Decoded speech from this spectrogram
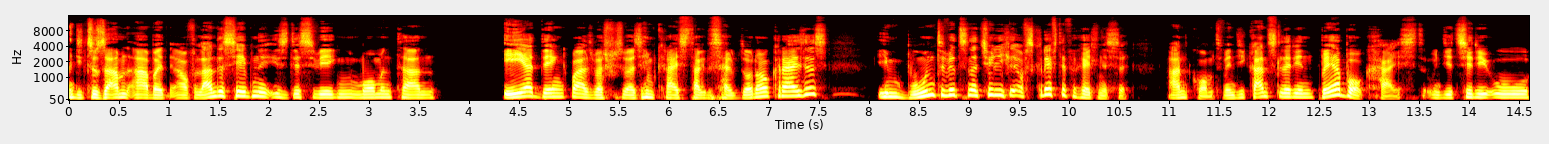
Die Zusammenarbeit auf Landesebene ist deswegen momentan eher denkbar als beispielsweise im Kreistag des Halbdonaukreises. Im Bund wird es natürlich aufs Kräfteverhältnisse ankommt. Wenn die Kanzlerin Baerbock heißt und die CDU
